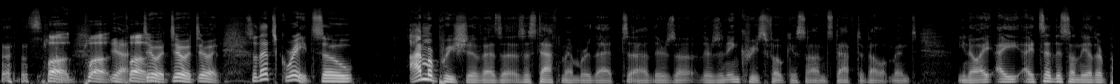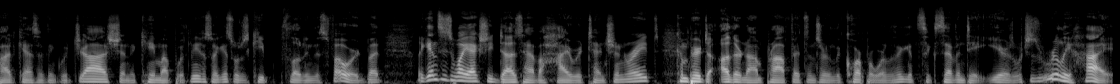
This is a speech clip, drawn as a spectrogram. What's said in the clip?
plug, plug, Yeah, plug. do it, do it, do it. So that's great. So I'm appreciative as a, as a staff member that uh, there's a there's an increased focus on staff development. You know, I, I I said this on the other podcast, I think with Josh, and it came up with me. So I guess we'll just keep floating this forward. But like NCSY actually does have a high retention rate compared to other nonprofits and certainly the corporate world. I think it's like seven to eight years, which is really high.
